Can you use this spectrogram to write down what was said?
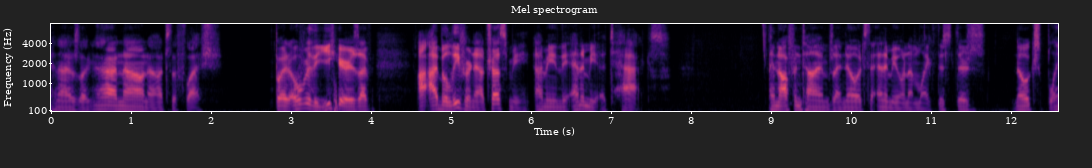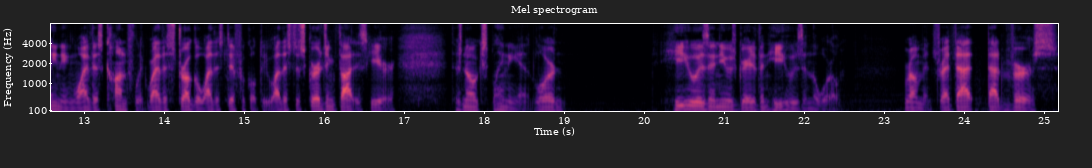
And I was like, ah, no, no, it's the flesh. But over the years, I've, I, I believe her now. Trust me. I mean, the enemy attacks, and oftentimes I know it's the enemy when I'm like, this. There's no explaining why this conflict, why this struggle, why this difficulty, why this discouraging thought is here. There's no explaining it. Lord, he who is in you is greater than he who is in the world. Romans, right? That that verse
